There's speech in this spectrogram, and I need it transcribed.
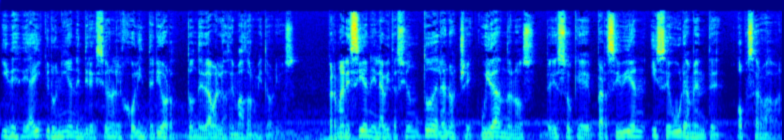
y desde ahí gruñían en dirección al hall interior donde daban los demás dormitorios. Permanecían en la habitación toda la noche cuidándonos de eso que percibían y seguramente observaban.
